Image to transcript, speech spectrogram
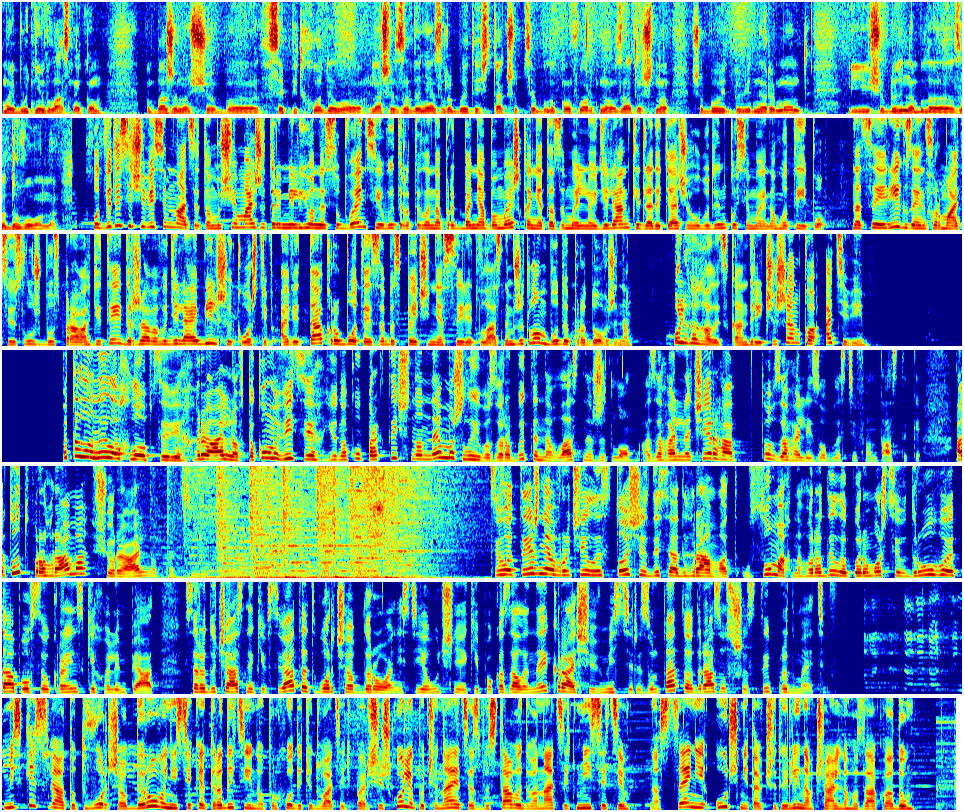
майбутнім власником. Бажано, щоб е, все підходило. Наше завдання зробити так, щоб це було комфортно, затишно, щоб був відповідний ремонт і щоб людина була задоволена. У 2018-му ще майже 3 мільйони субвенцій витратили на придбання помешкання та земельної ділянки для дитячого будинку сімейного типу. На цей рік, за інформацією служби у справах дітей, держава виділяє більше коштів, а відтак робота із забезпечення сиріт власним житлом буде продовжена. Ольга Галицька, Андрій Чешенко, АТВ. Поталанило хлопцеві. Реально, в такому віці юнаку практично неможливо заробити на власне житло. А загальна черга то взагалі з області фантастики. А тут програма, що реально працює. Цього тижня вручили 160 грамот. У Сумах нагородили переможців другого етапу всеукраїнських олімпіад. Серед учасників свята творча обдарованість. Є учні, які показали найкращі в місті результати одразу з шести предметів. Міське свято Творча обдарованість, яке традиційно проходить у 21-й школі, починається з вистави «12 місяців. На сцені учні та вчителі навчального закладу.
